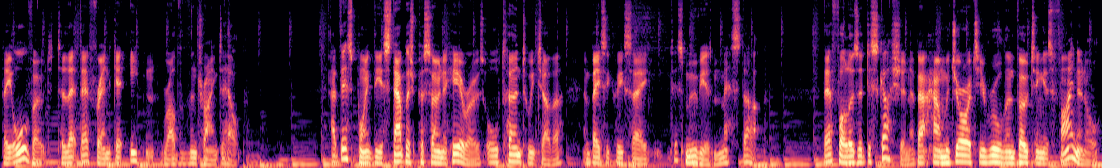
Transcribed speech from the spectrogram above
they all vote to let their friend get eaten rather than trying to help. At this point, the established Persona heroes all turn to each other and basically say, This movie is messed up. There follows a discussion about how majority rule and voting is fine and all,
